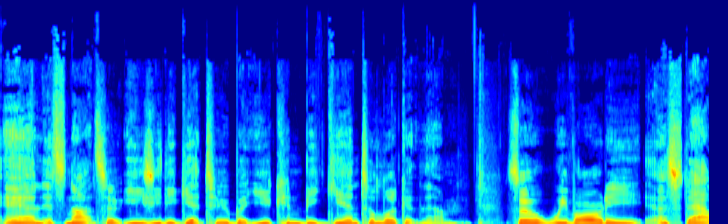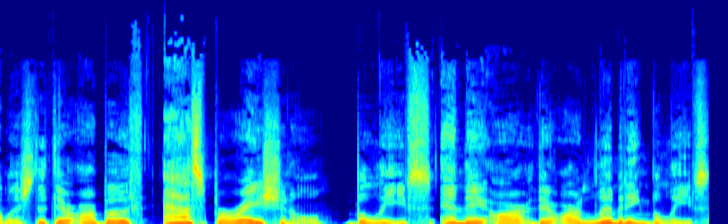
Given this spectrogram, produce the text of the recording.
and it's not so easy to get to, but you can begin to look at them. So we've already established that there are both aspirational beliefs and they are there are limiting beliefs.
